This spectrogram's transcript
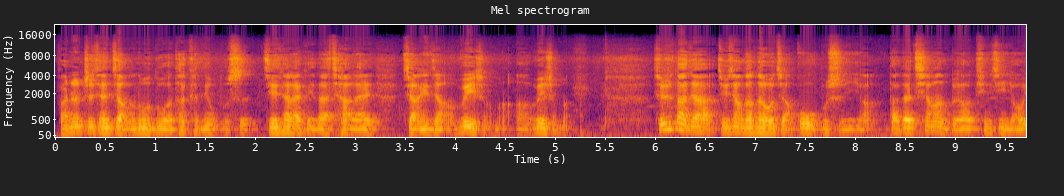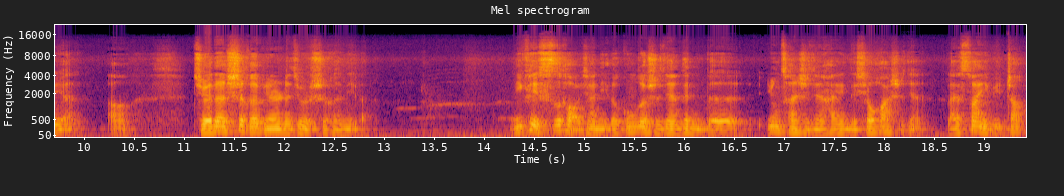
反正之前讲了那么多，它肯定不是。接下来给大家来讲一讲为什么啊？为什么？其实大家就像刚才我讲过午不食一样，大家千万不要听信谣言啊，觉得适合别人的就是适合你的。你可以思考一下你的工作时间跟你的用餐时间，还有你的消化时间来算一笔账。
